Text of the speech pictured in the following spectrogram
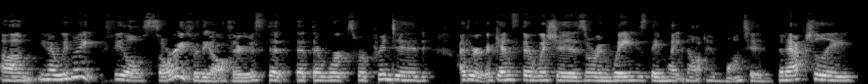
um, you know, we might feel sorry for the authors that, that their works were printed either against their wishes or in ways they might not have wanted. But actually,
